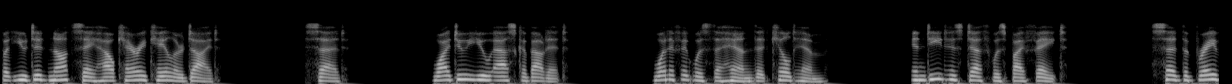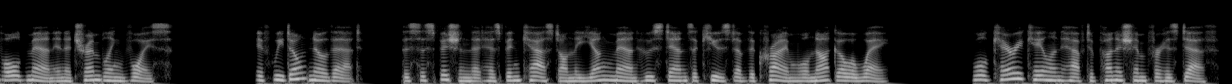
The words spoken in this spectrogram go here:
But you did not say how Kari Kalar died. Said. Why do you ask about it? What if it was the hand that killed him? Indeed his death was by fate. Said the brave old man in a trembling voice. If we don't know that, the suspicion that has been cast on the young man who stands accused of the crime will not go away. Will Kari Kalan have to punish him for his death?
